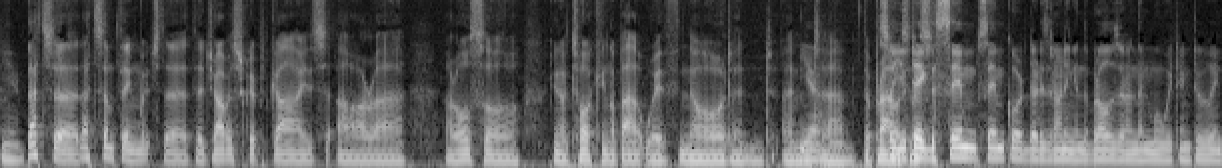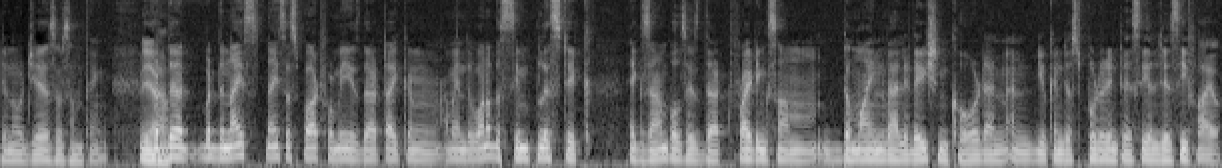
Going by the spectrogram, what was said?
yeah. that's uh, that's something which the, the JavaScript guys are uh, are also you know talking about with Node and and Yeah. um, the browser. So you take the same same code that is running in the browser and then move it into into Node.js or something. yeah But the but the nice nicest part for me is that I can I mean the one of the simplistic examples is that writing some domain validation code and and you can just put it into a CLJC file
